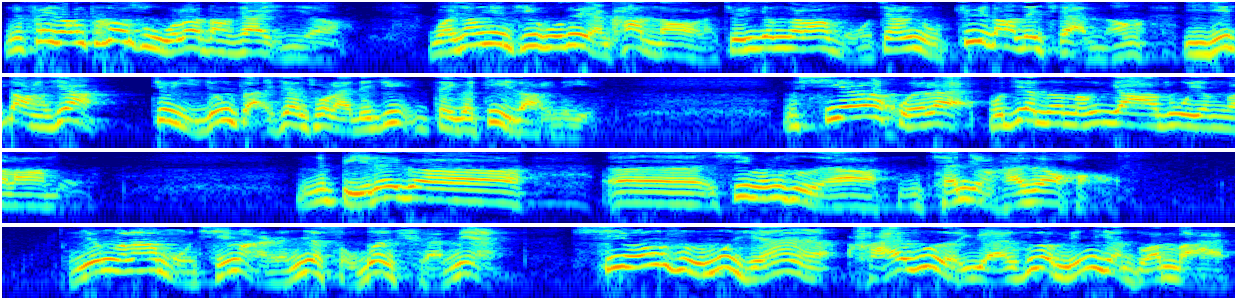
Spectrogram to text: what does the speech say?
你非常特殊了，当下已经。我相信鹈鹕队也看到了，就是英格拉姆这样一种巨大的潜能，以及当下就已经展现出来的巨这个技战力。西安回来不见得能压住英格拉姆，你比这个呃西蒙斯啊前景还是要好。英格拉姆起码人家手段全面，西蒙斯目前还是远射明显短板，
